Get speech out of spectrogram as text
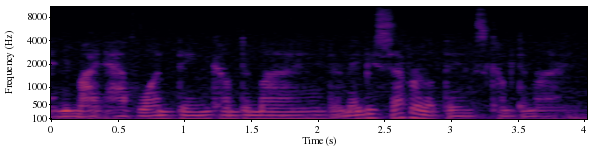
And you might have one thing come to mind, or maybe several things come to mind.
